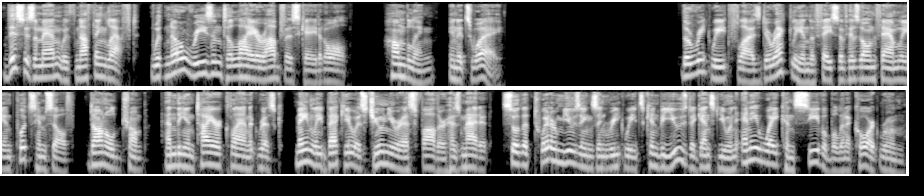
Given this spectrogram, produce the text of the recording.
This is a man with nothing left, with no reason to lie or obfuscate at all. Humbling, in its way, the retweet flies directly in the face of his own family and puts himself, Donald Trump, and the entire clan at risk, mainly Beck US Jr.'s father has made it so that Twitter musings and retweets can be used against you in any way conceivable in a courtroom.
